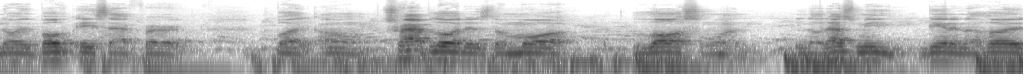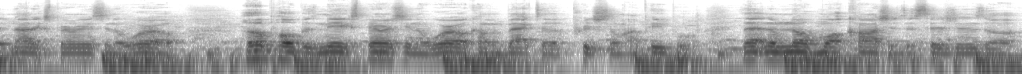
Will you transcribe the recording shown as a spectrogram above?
You know, they're both ASAP Ferg. But um, Trap Lord is the more lost one. You know, that's me being in the hood, not experiencing the world. Hood Pope is me experiencing the world, coming back to preach to my people, letting them know more conscious decisions or,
